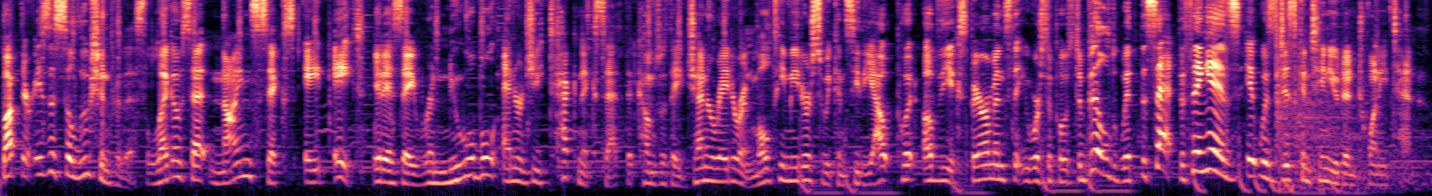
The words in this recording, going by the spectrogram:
But there is a solution for this, LEGO Set 9688. It is a renewable energy Technic set that comes with a generator and multimeter so we can see the output of the experiments that you were supposed to build with the set. The thing is, it was discontinued in 2010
